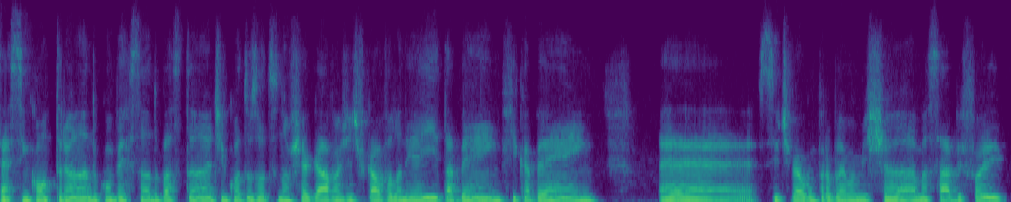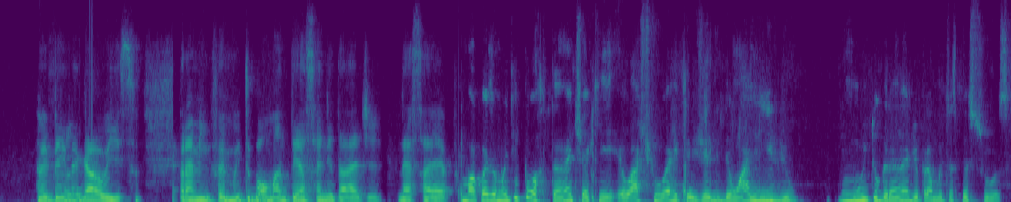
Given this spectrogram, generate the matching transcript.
é, se encontrando, conversando bastante. Enquanto os outros não chegavam, a gente ficava falando: e aí, tá bem? Fica bem. É, se tiver algum problema, me chama, sabe? Foi, foi bem legal isso. Para mim, foi muito bom manter a sanidade nessa época. Uma coisa muito importante é que eu acho que o RPG ele deu um alívio muito grande para muitas pessoas.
